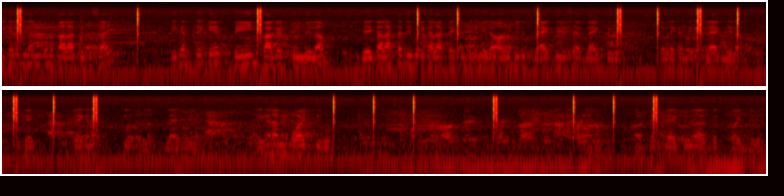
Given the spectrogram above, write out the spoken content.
এখানে যদি আমি কোনো কালার দিতে চাই, এখান থেকে পেইন্ট বাগের টুল নিলাম। যে কালারটা দিব, এই কালারটা এখান থেকে নিলাম। আমি যদি ব্ল্যাক দিতে চাই ব্ল্যাক দিব। যেমন এখান থেকে ব্ল্যাক নিলাম। ওকে তো এখানে ক্লিক করলাম ব্ল্যাক হয়ে গেছে। এখানে আমি হোয়াইট দিব। অর্ধেক ব্ল্যাক অর্ধেক হোয়াইট দিবেন।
